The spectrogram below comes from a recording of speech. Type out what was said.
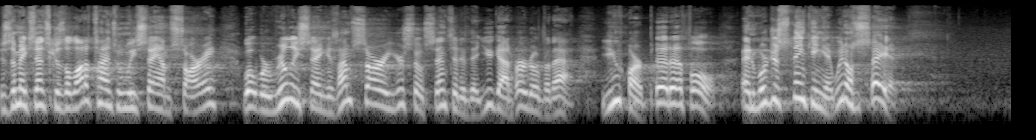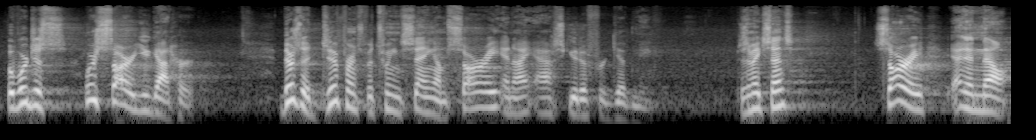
Does that make sense? Because a lot of times when we say I'm sorry, what we're really saying is, I'm sorry you're so sensitive that you got hurt over that. You are pitiful. And we're just thinking it, we don't say it. But we're just, we're sorry you got hurt. There's a difference between saying I'm sorry and I ask you to forgive me. Does it make sense? Sorry, and now,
